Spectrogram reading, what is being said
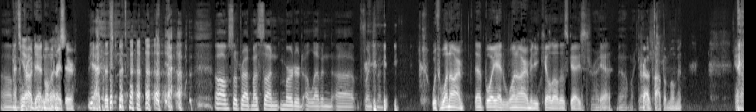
that's a Yeah, proud dad moment right there. Yeah. that's that's Oh, I'm so proud. My son murdered 11 uh, Frenchmen. with one arm. That boy had one arm and he killed all those guys. That's right. Yeah, Oh, my gosh. proud papa moment. Yeah.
